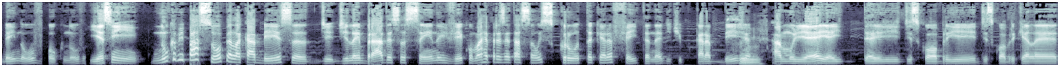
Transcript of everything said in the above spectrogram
bem novo, pouco novo. E assim, nunca me passou pela cabeça de, de lembrar dessa cena e ver como a representação escrota que era feita, né? De tipo, o cara beija Sim. a mulher e aí, aí descobre, descobre que ela é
